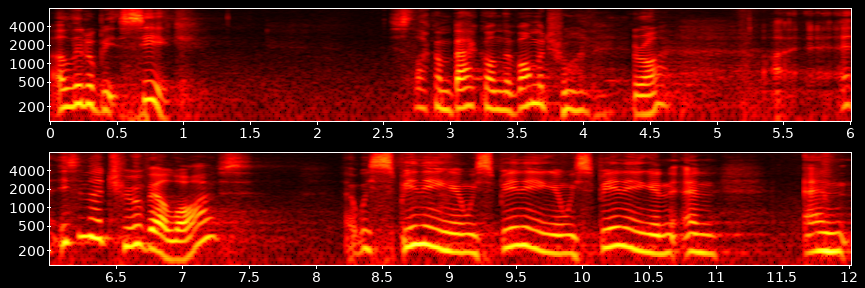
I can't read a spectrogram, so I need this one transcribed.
a little bit sick. It's like I'm back on the vomitron, right? Uh, isn't that true of our lives? That we're spinning and we're spinning and we're spinning and, and, and,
